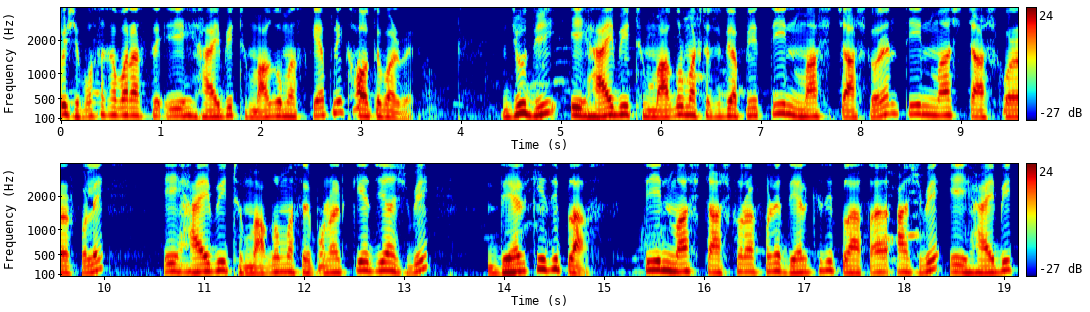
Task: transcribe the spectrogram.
বেশি পচা খাবার আসছে এই হাইব্রিড মাগুর মাছকে আপনি খাওয়াতে পারবেন। যদি এই হাইব্রিড মাগুর মাছটা যদি আপনি তিন মাস চাষ করেন, তিন মাস চাষ করার ফলে এই হাইব্রিড মাগুর মাছের পোনার কেজি আসবে দেড় কেজি প্লাস। তিন মাস চাষ করার ফলে দেড় কেজি প্লাস আসবে এই হাইব্রিড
